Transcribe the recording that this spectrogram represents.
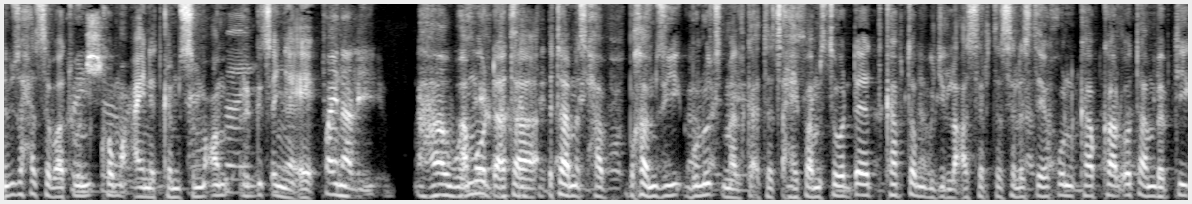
ንብዙሓት ሰባት እውን ከምኡ ዓይነት ከም ዝስምዖም ርግፀኛ እየ ኣብ መወዳእታ እታ መፅሓፍ ብከምዚ ብሉፅ መልክዕ ተፃሒፋ ምስ ተወደአት ካብቶም ጉጅለ ዓሰርተ ሰለስተ ይኹን ካብ ካልኦት ኣንበብቲ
